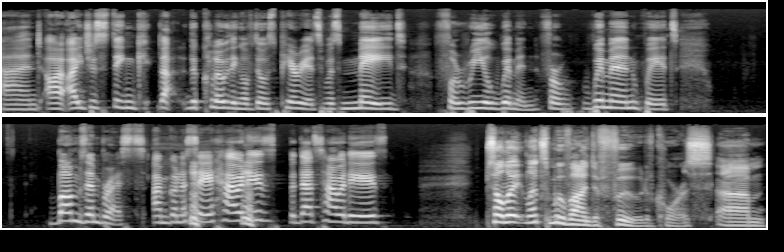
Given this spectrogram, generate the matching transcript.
And I, I just think that the clothing of those periods was made for real women, for women with bums and breasts. I'm going to say it how it is, but that's how it is. So let, us move on to food, of course. Um,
